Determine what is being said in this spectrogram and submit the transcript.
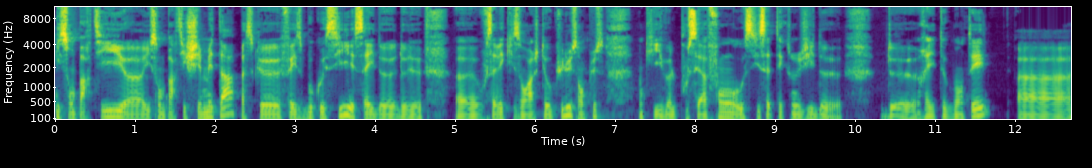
ils sont partis, euh, ils sont partis chez Meta parce que Facebook aussi essaye de, de euh, vous savez qu'ils ont racheté Oculus en plus, donc ils veulent pousser à fond aussi cette technologie de réalité augmentée. Euh,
